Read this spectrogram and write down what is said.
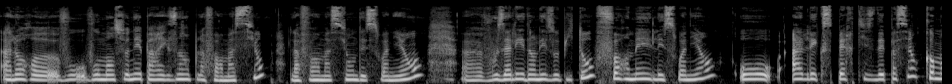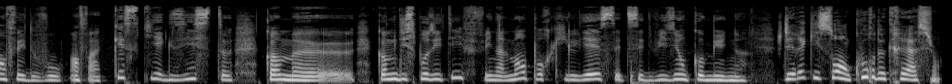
alors, euh, vous, vous mentionnez par exemple la formation, la formation des soignants. Euh, vous allez dans les hôpitaux former les soignants au, à l'expertise des patients Comment faites-vous? Enfin, qu'est-ce qui existe comme, euh, comme dispositif finalement pour qu'il y ait cette, cette vision commune? Je dirais qu'ils sont en cours de création,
